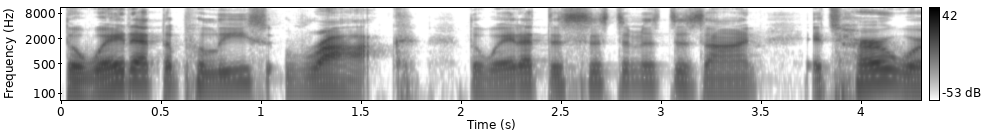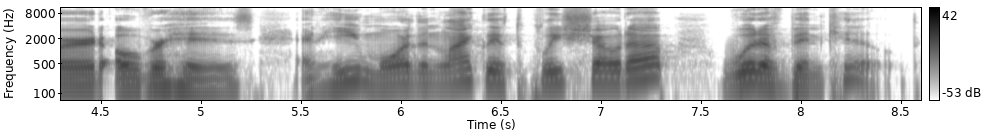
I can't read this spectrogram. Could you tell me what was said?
the way that the police rock, the way that the system is designed, it's her word over his. And he, more than likely, if the police showed up, would have been killed.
